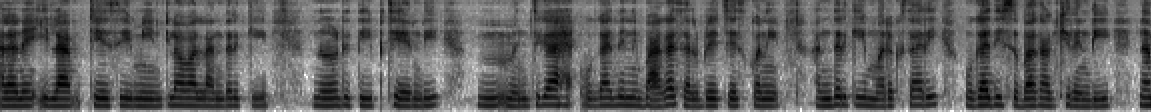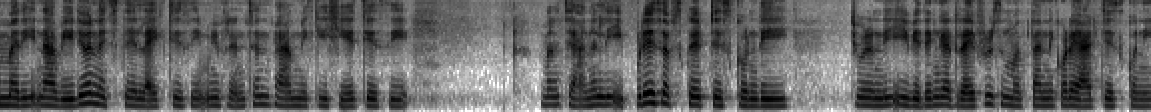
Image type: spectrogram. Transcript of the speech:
అలానే ఇలా చేసి మీ ఇంట్లో వాళ్ళందరికీ నోరు తీపి చేయండి మంచిగా ఉగాదిని బాగా సెలబ్రేట్ చేసుకొని అందరికీ మరొకసారి ఉగాది శుభాకాంక్షలండి. నా మరి నా వీడియో నచ్చితే లైక్ చేసి మీ ఫ్రెండ్స్ అండ్ ఫ్యామిలీకి షేర్ చేసి మన ఛానల్ని ఇప్పుడే సబ్స్క్రైబ్ చేసుకోండి. చూడండి ఈ విధంగా డ్రై ఫ్రూట్స్ మొత్తాన్ని కూడా యాడ్ చేసుకొని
